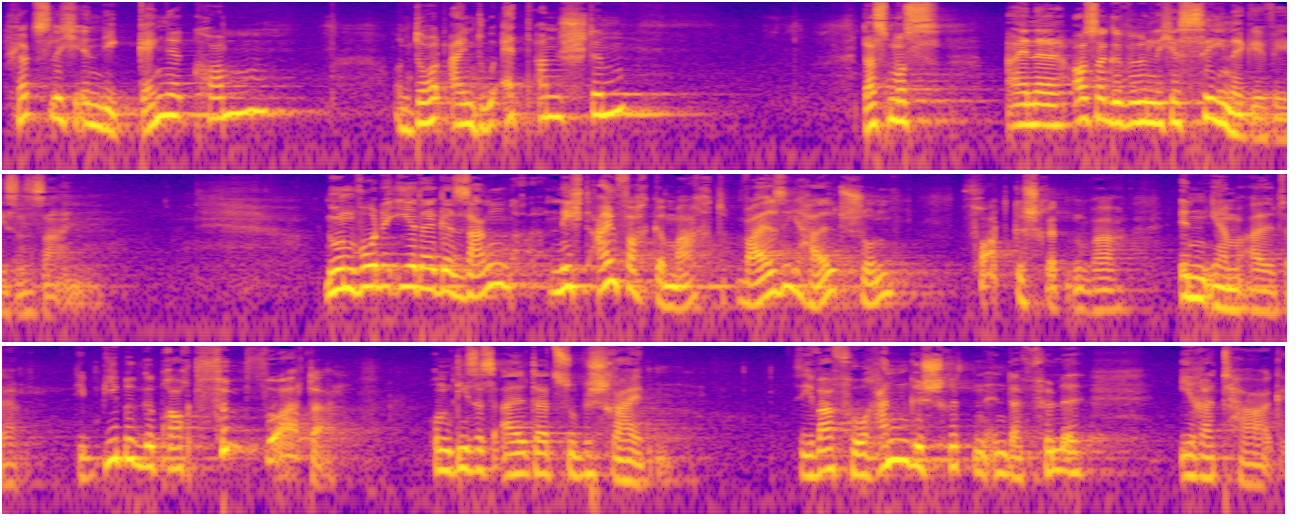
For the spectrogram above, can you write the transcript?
plötzlich in die Gänge kommen und dort ein Duett anstimmen? Das muss eine außergewöhnliche Szene gewesen sein. Nun wurde ihr der Gesang nicht einfach gemacht, weil sie halt schon fortgeschritten war in ihrem Alter. Die Bibel gebraucht fünf Wörter, um dieses Alter zu beschreiben. Sie war vorangeschritten in der Fülle ihrer Tage.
